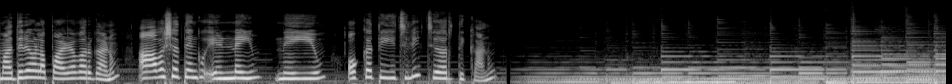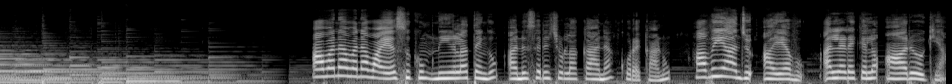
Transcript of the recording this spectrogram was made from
മധുരമുള്ള പഴവർഗാനും ആവശ്യത്തെങ്കു എണ്ണയും നെയ്യും ഒക്കെ തീച്ചിലി ചേർത്തിക്കാണു. അവനവന വയസ്സുക്കും നീളത്തെങ്കും അനുസരിച്ചുള്ള കാന കുറയ്ക്കാണു അവയാഞ്ചു അയവു അല്ലടക്കലോ ആരോഗ്യ.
